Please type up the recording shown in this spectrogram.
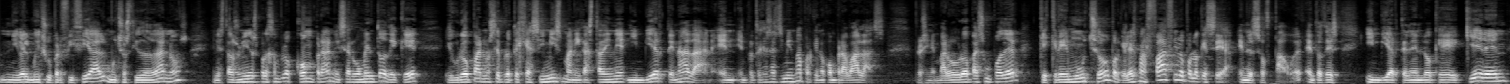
nivel muy superficial, muchos ciudadanos, en Estados Unidos, por ejemplo, compran ese argumento de que Europa no se protege a sí misma, ni gasta dinero, ni invierte nada en, en protegerse a sí misma porque no compra balas. Pero sin embargo, Europa es un poder que cree mucho, porque le es más fácil o por lo que sea, en el soft power. Entonces, invierten en lo que quieren,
